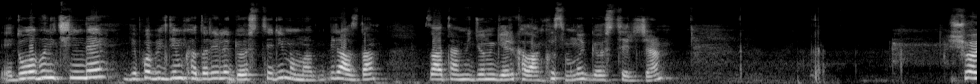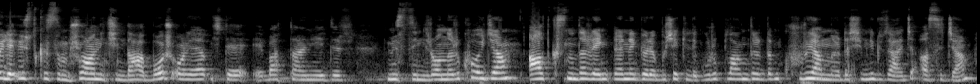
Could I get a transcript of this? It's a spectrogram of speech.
E, dolabın içinde yapabildiğim kadarıyla göstereyim ama birazdan zaten videonun geri kalan kısmını göstereceğim. Şöyle üst kısım şu an için daha boş. Oraya işte e, battaniyedir, müslindir onları koyacağım. Alt kısmını da renklerine göre bu şekilde gruplandırdım. Kuruyanları da şimdi güzelce asacağım.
